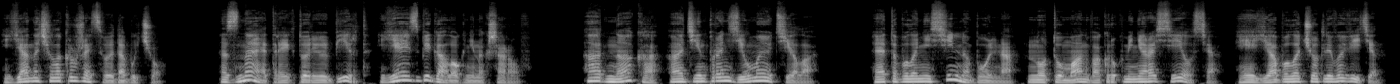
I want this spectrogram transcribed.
Я начал окружать свою добычу. Зная траекторию Бирд, я избегал огненных шаров. Однако, один пронзил мое тело. Это было не сильно больно, но туман вокруг меня рассеялся, и я был отчетливо виден.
